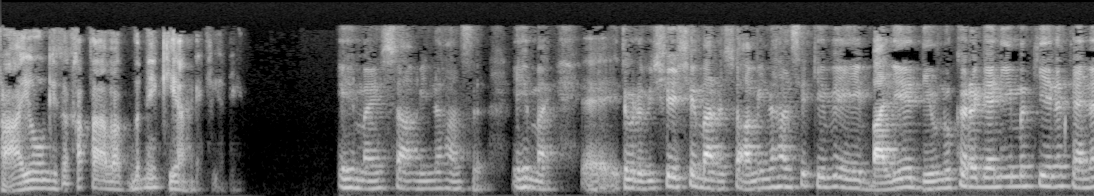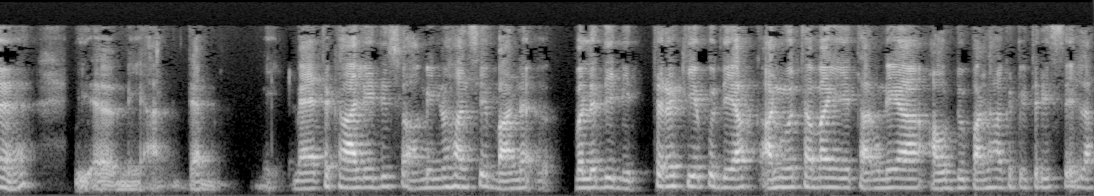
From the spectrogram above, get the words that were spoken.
ප්‍රායෝගික කතාවක්ද මේ කියන්නේ කියන එක. එහෙමයි ස්වාමින්වහන්ස. එහෙමයි. එතකොට විශේෂයෙන්ම අර ස්වාමින්වහන්සේ කිව්වේ මේ බලය දියුණු කර ගැනීම කියන තැන මේ දැන් මේ මෑත කාලයේදී ස්වාමින් වහන්සේ බණ වලදී නිතර කියපු දෙයක් අනුව තමයි මේ තරුණයා අවුරුදු 50කට විතර ඉස්සෙල්ලා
